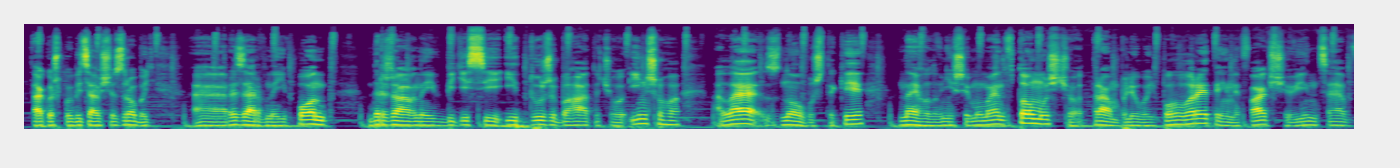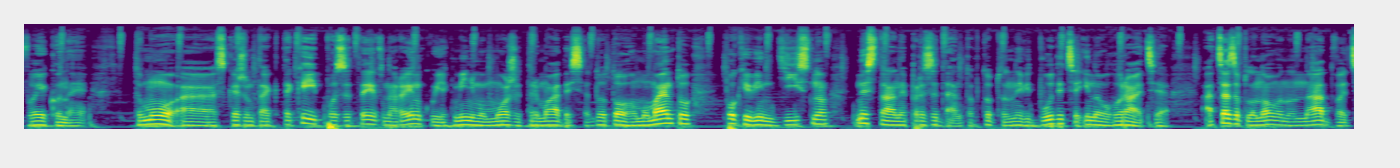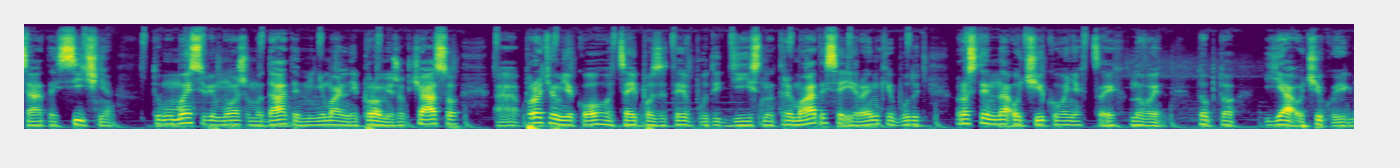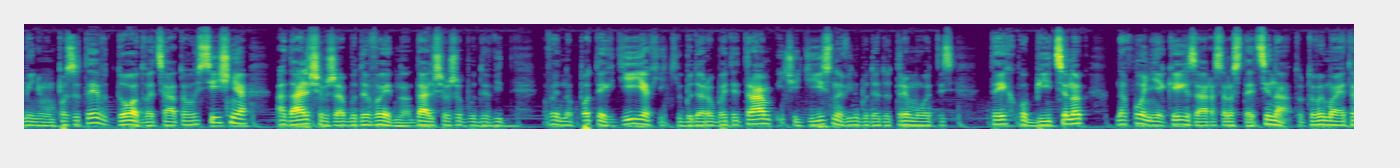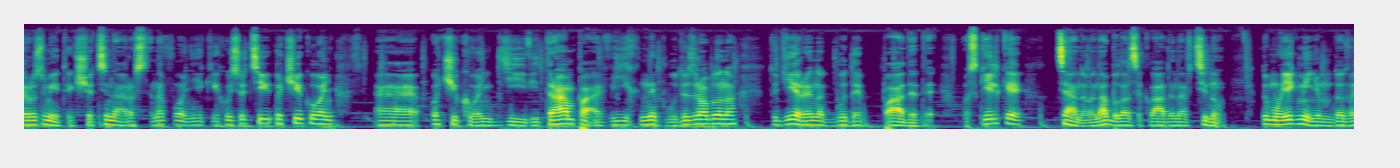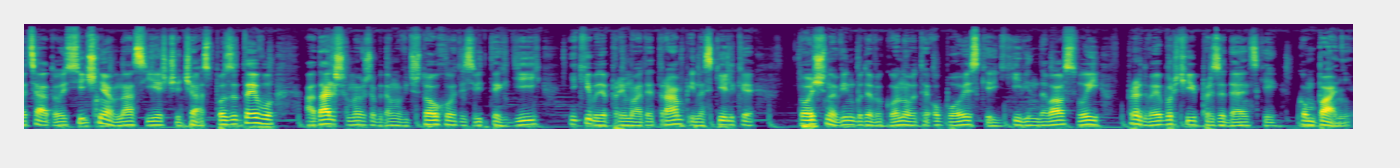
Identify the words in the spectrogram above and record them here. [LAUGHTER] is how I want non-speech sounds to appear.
Також пообіцяв, що зробить е, резервний фонд державний в BTC і дуже багато чого іншого. Але знову ж таки, найголовніший момент в тому, що Трамп любить поговорити, і не факт, що він це виконає. Тому, е, скажімо так, такий позитив на ринку, як мінімум, може триматися до того моменту, поки він дійсно не стане президентом, тобто не відбудеться інаугурація. А це заплановано на 20 січня. Тому ми собі можемо дати мінімальний проміжок часу, е, протягом якого цей позитив буде дійсно триматися, і ринки будуть рости на очікуваннях цих новин. Тобто я очікую як мінімум позитив до 20 січня, а далі вже буде видно. Далі вже буде від видно по тих діях, які буде робити Трамп, і чи дійсно він буде дотримуватись тих обіцянок, на фоні яких зараз росте ціна. Тобто ви маєте розуміти, якщо ціна росте на фоні якихось оці очікувань. Е, очікувань дій від Трампа, а їх не буде зроблено, тоді ринок буде падати, оскільки ця новина була закладена в ціну. Тому, як мінімум, до 20 січня в нас є ще час позитиву, а далі ми вже будемо відштовхуватись від тих дій, які буде приймати Трамп, і наскільки точно він буде виконувати обов'язки, які він давав своїй предвиборчій президентській кампанії.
